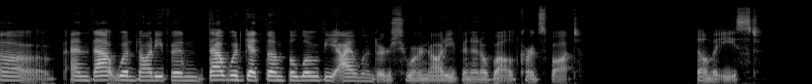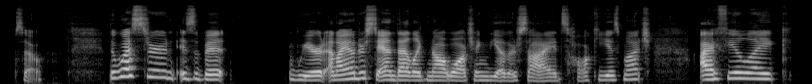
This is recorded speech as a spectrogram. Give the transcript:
Uh, and that would not even that would get them below the Islanders, who are not even in a wild card spot on the East. So, the Western is a bit weird, and I understand that, like, not watching the other side's hockey as much. I feel like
